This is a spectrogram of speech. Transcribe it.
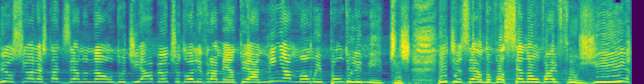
E o Senhor está dizendo: não, do diabo eu te dou livramento. É a minha mão impondo limites e dizendo: você não vai fugir.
